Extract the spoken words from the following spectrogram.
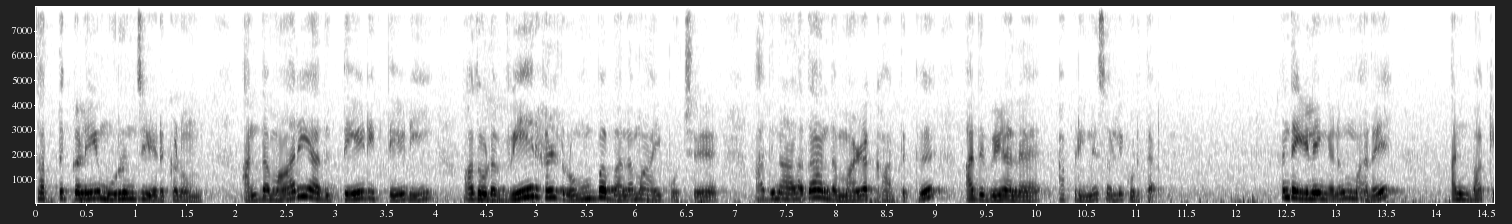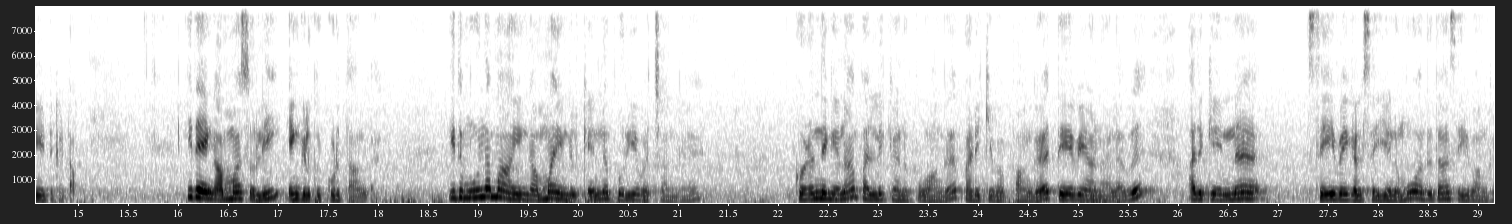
சத்துக்களையும் உறிஞ்சி எடுக்கணும். அந்த மாதிரி அது தேடி தேடி அதோட வேர்கள் ரொம்ப பலமாக ஆகிப்போச்சு அதனால தான் அந்த மழை காற்றுக்கு அது விழலை அப்படின்னு சொல்லி கொடுத்தார். அந்த இளைஞனும் அதை அன்பாக கேட்டுக்கிட்டான். இதை எங்கள் அம்மா சொல்லி எங்களுக்கு கொடுத்தாங்க. இது மூலமாக எங்கள் அம்மா எங்களுக்கு என்ன புரிய வச்சாங்க? குழந்தைங்கன்னா பள்ளிக்கு அனுப்புவாங்க படிக்க வைப்பாங்க. தேவையான அளவு அதுக்கு என்ன சேவைகள் செய்யணுமோ அதுதான் செய்வாங்க.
